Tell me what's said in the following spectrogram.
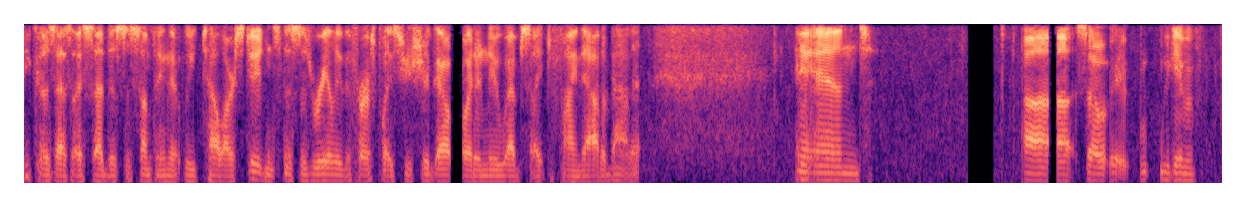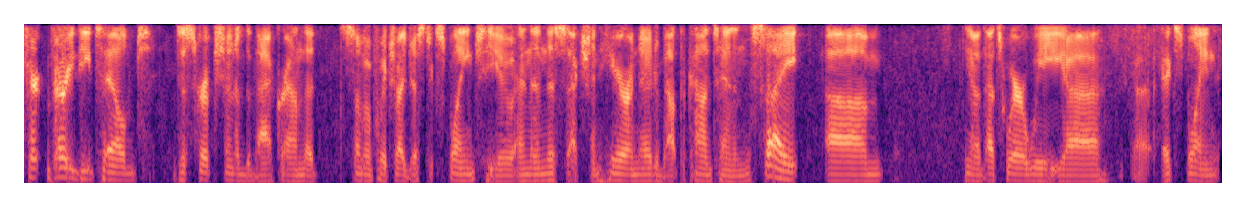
because as I said, this is something that we tell our students. This is really the first place you should go at a new website to find out about it. And uh, so it, we gave a very detailed description of the background that some of which I just explained to you. And then this section here, a note about the content in the site. Um, you know, that's where we uh, uh, explain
